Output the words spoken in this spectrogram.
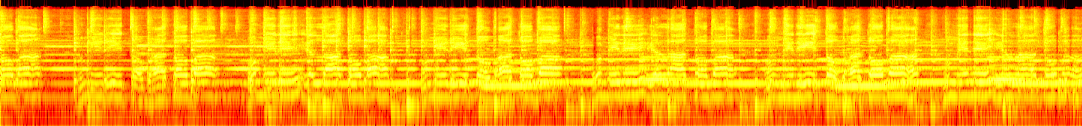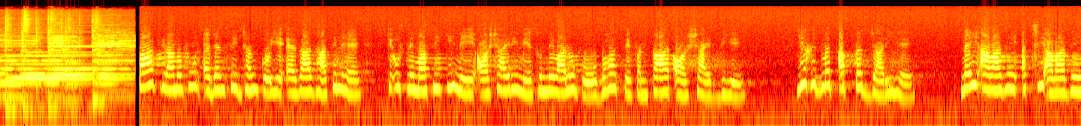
तोबा, मेरे तोबा तोबा, ओ मेरे अल्लाह तोबा, ओ मेरे तोबा तोबा, ओ मेरे अल्लाह तोबा, ओ मेरे तोबा तोबा, ओ मेरे अल्लाह तोबा। पाक ग्रामोफोन एजेंसी झंग को ये एजाज हासिल है। कि उसने मौसीकी में और शायरी में सुनने वालों को बहुत से फनकार और शायर दिए। ये खिदमत अब तक जारी है। नई आवाज़ें, अच्छी आवाज़ें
